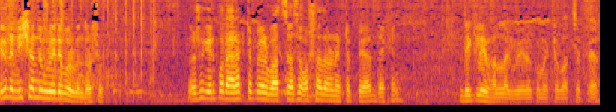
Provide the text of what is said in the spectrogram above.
এগুলো নিঃসন্দেহে উড়াইতে পারবেন দর্শক। দর্শক এরপর আর একটা পেয়ার বাচ্চা আছে অসাধারণ একটা পেয়ার দেখেন। দেখলেই ভালো লাগবে এরকম একটা বাচ্চা পেয়ার।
